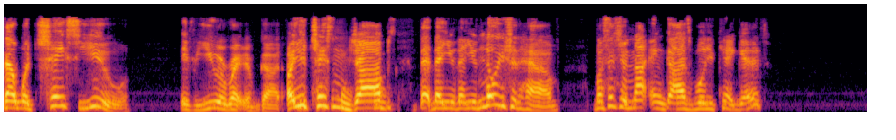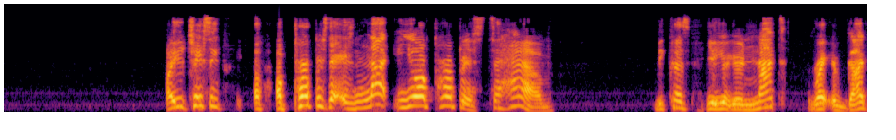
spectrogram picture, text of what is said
that would chase you if you were right with God? Are you chasing jobs that, that you that you know you should have, but since you're not in God's will, you can't get it? Are you chasing a, a purpose that is not your purpose to have because you're, you're, you're not right of God?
